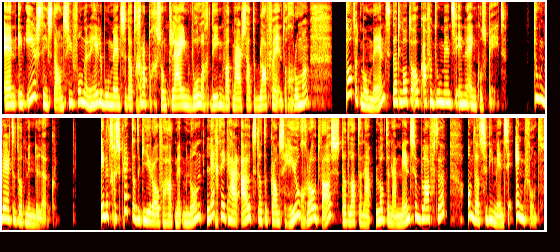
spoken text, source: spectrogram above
En in eerste instantie vonden een heleboel mensen dat grappig, zo'n klein wollig ding wat maar zat te blaffen en te grommen. Tot het moment dat Lotte ook af en toe mensen in de enkels beet. Toen werd het wat minder leuk. In het gesprek dat ik hierover had met Manon legde ik haar uit dat de kans heel groot was dat Lotte naar, mensen blafte omdat ze die mensen eng vond.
